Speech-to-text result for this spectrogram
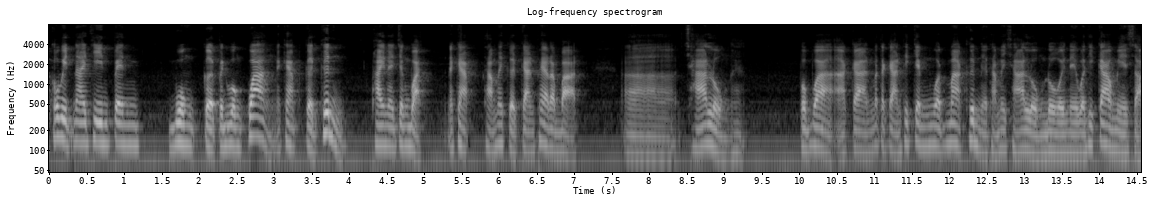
โควิด -19 เป็นวงเกิดเป็นวงกว้างนะครับ เกิดขึ้นภายในจังหวัดนะครับทำให้เกิดการแพร่ระบาดาช้าลงฮะพบว่าอาการมาตรการที่เข้มงวดมากขึ้นเนี่ยทำให้ช้าลงโดยในวันที่ 9 เมษา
